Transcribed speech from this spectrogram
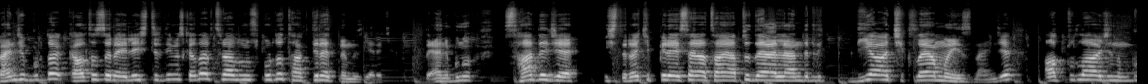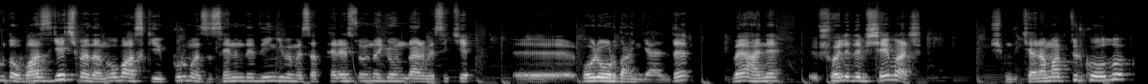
bence burada Galatasaray'ı eleştirdiğimiz kadar Trabzonspor'da takdir etmemiz gereken. Yani bunu sadece işte rakip bireysel hata yaptı değerlendirdik diye açıklayamayız bence. Abdullah Avcı'nın burada vazgeçmeden o baskıyı kurması, senin dediğin gibi mesela Perez öne göndermesi ki e, gol oradan geldi. Ve hani şöyle de bir şey var. Şimdi Kerem Aktürkoğlu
